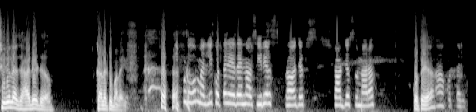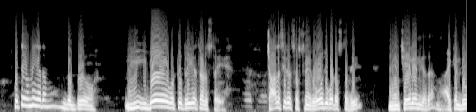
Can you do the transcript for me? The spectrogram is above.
serial has added colour to my life ఇప్పుడు మళ్ళీ కొత్తగా ఏదైనా సీరియల్స్ ప్రాజెక్ట్స్ స్టార్ట్ చేస్తున్నారా? కొత్తగా ఆ, కొత్తవి. ఉన్నాయి కదా ఇప్పుడు ఇవే ఒక టూ త్రీ ఇయర్స్ నడుస్తాయి చాలా సీరియల్స్ వస్తున్నాయి. రోజు ఒకటి వస్తుంది. నేను చేయలేను కదా. I can do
